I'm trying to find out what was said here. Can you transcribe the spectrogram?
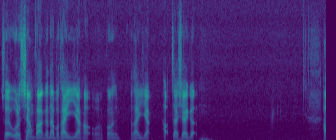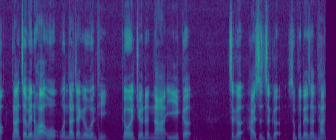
所以我的想法跟它不太一样哈，我刚不太一样。好，再下一个。好，那这边的话，我问大家一个问题，各位觉得哪一个，这个还是这个是不对称碳？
